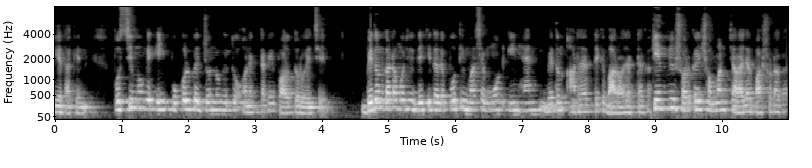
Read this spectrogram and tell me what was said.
নিয়ে থাকেন। পশ্চিমবঙ্গে এই প্রকল্পের জন্য কিন্তু অনেক টাকাই বরাদ্দ রয়েছে। বেতন কাঠামো যদি দেখি, তাহলে প্রতি মাসে মোট ইন হ্যান্ড বেতন আট হাজার থেকে বারো হাজার টাকা। কেন্দ্রীয় সরকারি সম্মান চার হাজার পাঁচশো টাকা।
